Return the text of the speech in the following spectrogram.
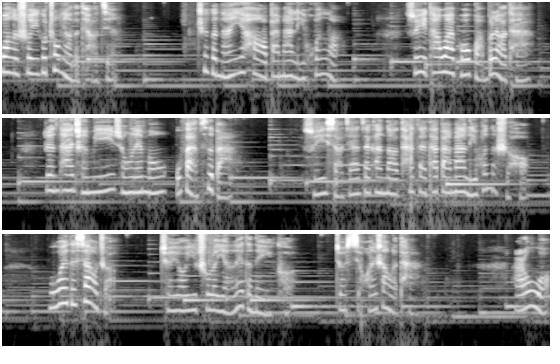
忘了说一个重要的条件。这个男一号爸妈离婚了，所以他外婆管不了他，任他沉迷英雄联盟无法自拔。所以小佳在看到他在他爸妈离婚的时候，无谓的笑着，却又溢出了眼泪的那一刻，就喜欢上了他。而我，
